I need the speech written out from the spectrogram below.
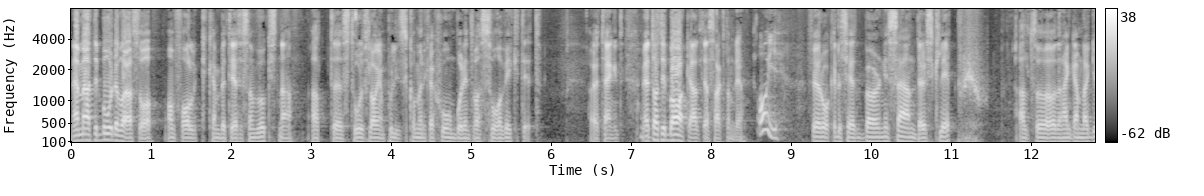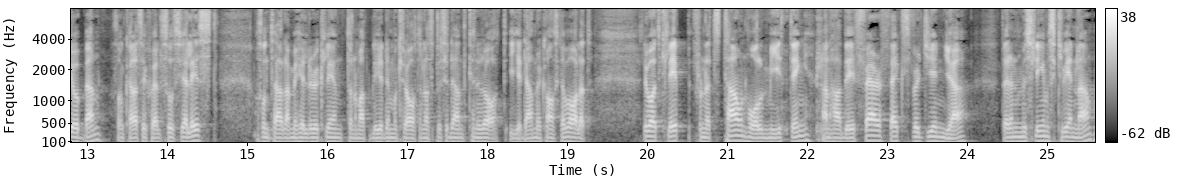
Nej men att det borde vara så, om folk kan bete sig som vuxna, att eh, storslagen politisk kommunikation borde inte vara så viktigt. Har jag tänkt. Men jag tar tillbaka allt jag sagt om det. Oj, För jag råkade se ett Bernie Sanders-klipp. Alltså den här gamla gubben som kallar sig själv socialist. Och som tävlar med Hillary Clinton om att bli Demokraternas presidentkandidat i det amerikanska valet. Det var ett klipp från ett town hall meeting han hade i Fairfax, Virginia. Där en muslimsk kvinna,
